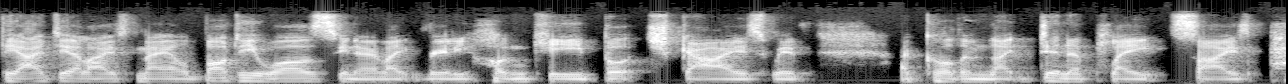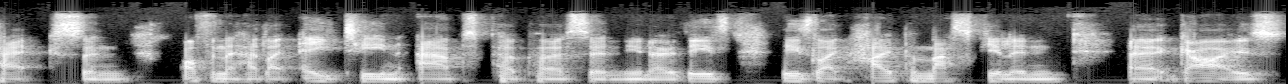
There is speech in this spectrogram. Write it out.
the idealized male body was you know like really hunky butch guys with i call them like dinner plate size pecs and often they had like 18 abs per person you know these these like hyper masculine uh, guys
